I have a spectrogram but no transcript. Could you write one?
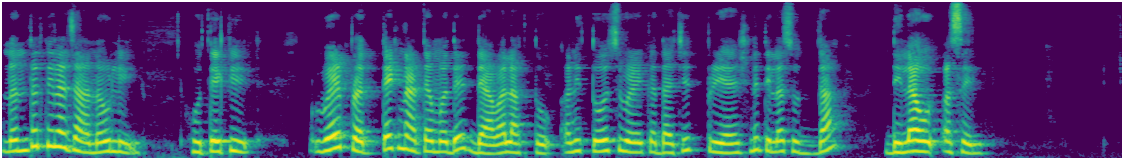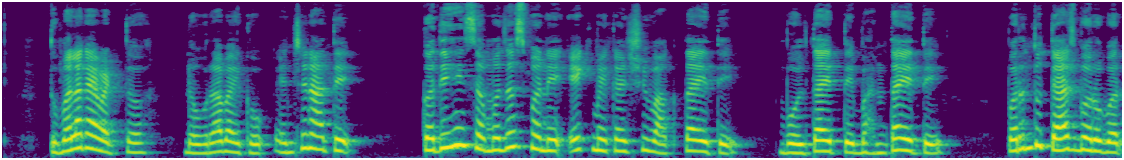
नंतर तिला जाणवली होते की वेळ प्रत्येक नात्यामध्ये द्यावा लागतो आणि तोच वेळ कदाचित प्रियांशने तिला सुद्धा दिला असेल. तुम्हाला काय वाटतं? नवरा बायको यांचे नाते कधीही समजसपणे एकमेकांशी वागता येते बोलता येते भांडता येते. परंतु त्याचबरोबर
